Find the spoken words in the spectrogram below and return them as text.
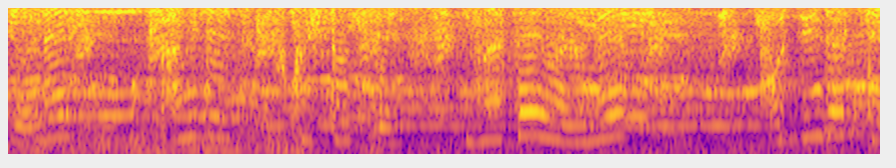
すよね。紙で拭く人っていませんわよね。お尻だって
